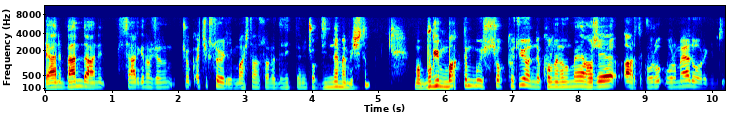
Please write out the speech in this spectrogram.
Yani ben de hani Sergen Hoca'nın çok açık söyleyeyim maçtan sonra dediklerini çok dinlememiştim. Ama bugün baktım bu iş çok kötü yönde kullanılmaya hocaya artık vur, vurmaya doğru gitti,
